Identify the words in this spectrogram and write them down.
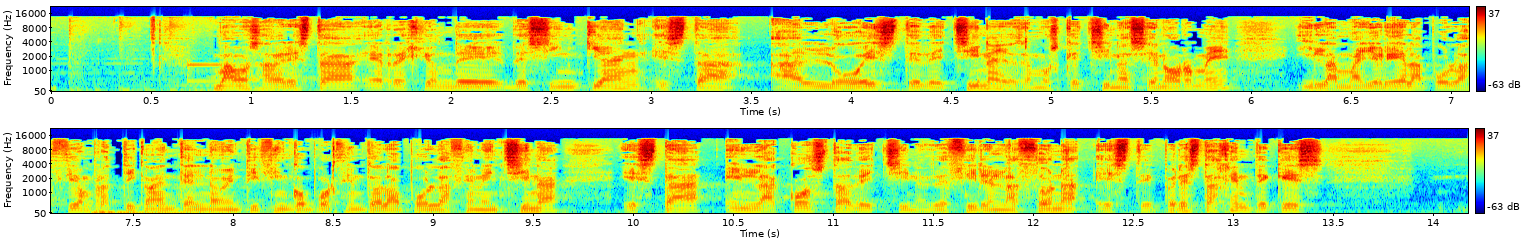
Vamos a ver, esta región de, Xinjiang está al oeste de China, ya sabemos que China es enorme y la mayoría de la población, prácticamente el 95% de la población en China, está en la costa de China, es decir, en la zona este. Pero esta gente que es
